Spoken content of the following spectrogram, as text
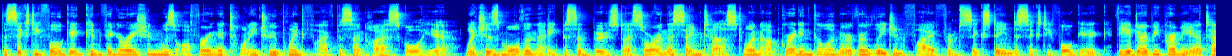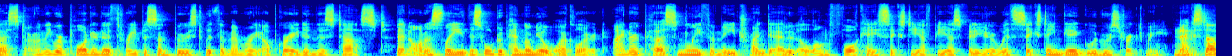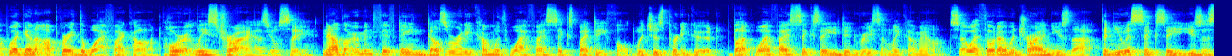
the 64 gig configuration was offering a 22.5% higher score here, which is more than the 8% boost I saw in the same test when upgrading the Lenovo Legion 5 from 16 to 64 gig. The Adobe Premiere test only reported a 3% boost with the memory upgrade in this test, but honestly, this will depend on your workload. I know personally for me trying to edit a long 4K 60fps video with 16 gig would restrict me. Next up, we're gonna upgrade the Wi-Fi card, or at least try, as you'll see. Now, the Omen 15 does already come with Wi-Fi 6 by default, which is pretty good, but Wi-Fi 6E did recently come out. So I thought I would try and use that. The newest 6E uses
